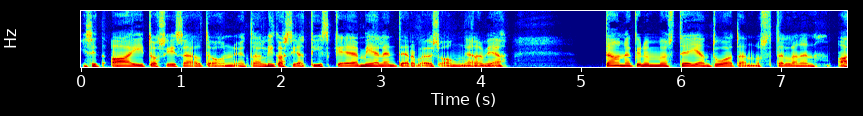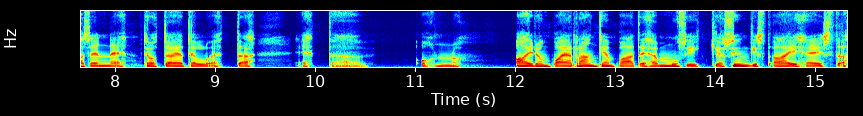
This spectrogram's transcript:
ja sitten aito sisältö on jotain likaisia tiskejä ja mielenterveysongelmia. Tämä on näkynyt myös teidän tuotannossa tällainen asenne. Te olette ajatellut, että, että on aidompaa ja rankempaa tehdä musiikkia synkistä aiheista.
